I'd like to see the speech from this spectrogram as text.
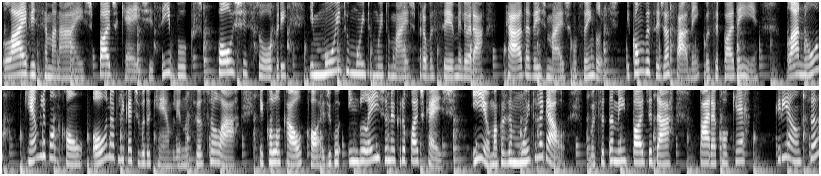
lives semanais, podcasts, e-books, posts sobre e muito, muito, muito mais para você melhorar cada vez mais com seu inglês. E como vocês já sabem, você podem ir lá no cambly.com ou no aplicativo do Cambly no seu celular e colocar o código inglês no micropodcast. E uma coisa muito legal, você também pode dar para qualquer criança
